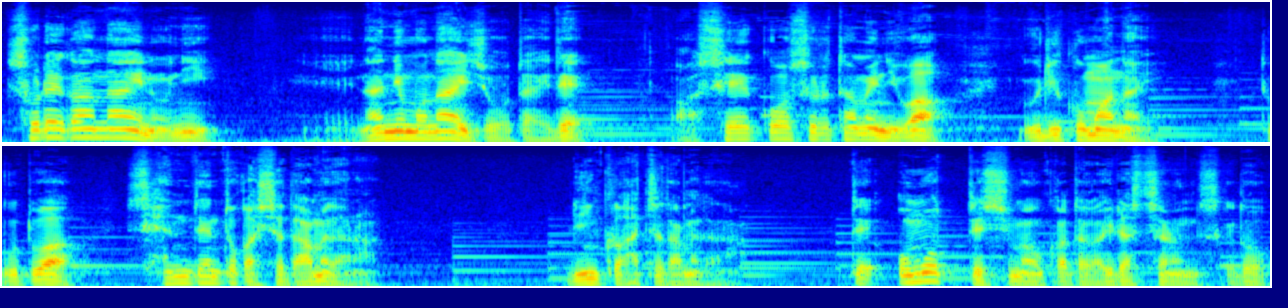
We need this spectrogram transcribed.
それがないのに何もない状態で成功するためには売り込まないってことは宣伝とかしちゃダメだなリンク貼っちゃダメだなって思ってしまう方がいらっしゃるんですけど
